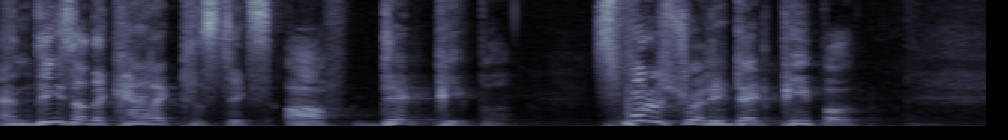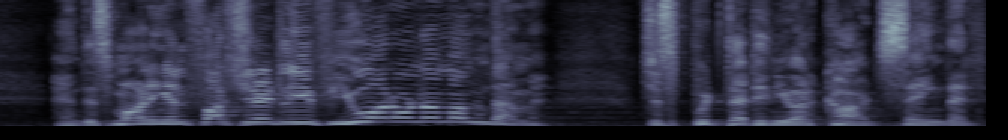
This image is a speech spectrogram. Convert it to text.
and these are the characteristics of dead people, spiritually dead people. And this morning, unfortunately, if you are one among them, just put that in your card saying that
